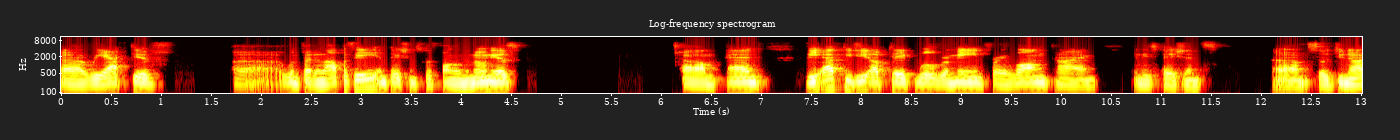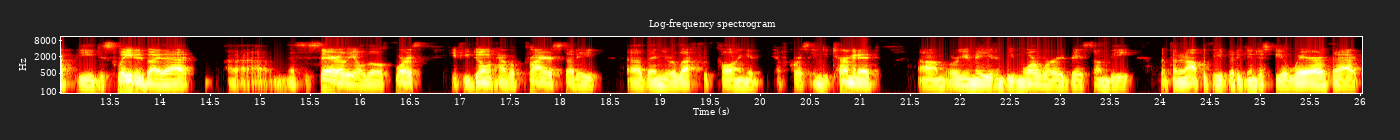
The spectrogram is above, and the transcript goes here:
uh, reactive uh, lymphadenopathy in patients with fungal pneumonias. Um, and the FDG uptake will remain for a long time in these patients. Um, so do not be dissuaded by that uh, necessarily, although of course, if you don't have a prior study, uh, then you're left with calling it, of course, indeterminate, um, or you may even be more worried based on the lymphadenopathy. But again, just be aware that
